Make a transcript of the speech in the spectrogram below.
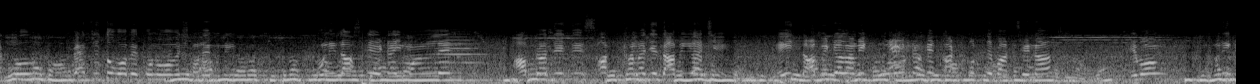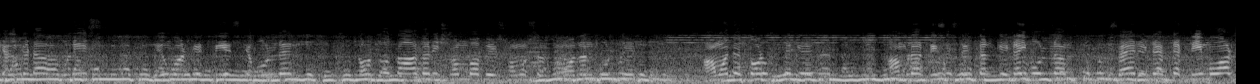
এত ব্যথিতভাবে কোনোভাবে শোনেননি। উনি লাস্টে এটাই মানলেন আপনাদের যে সাতখানা যে দাবি আছে, এই দাবিটা আমি কোনোটাকে কাট করতে পারছি না। এবং উনি ক্যালকাটা পুলিশ, নিউ মার্কেট পিএসকে বললেন, যত তাড়াতাড়ি সম্ভব এর সমস্যার সমাধান করতে। আমাদের তরফ থেকে আমরা ডিসি সেন্টারকে এটাই বললাম, স্যার, এটা একটা টিম ওয়ার্ক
